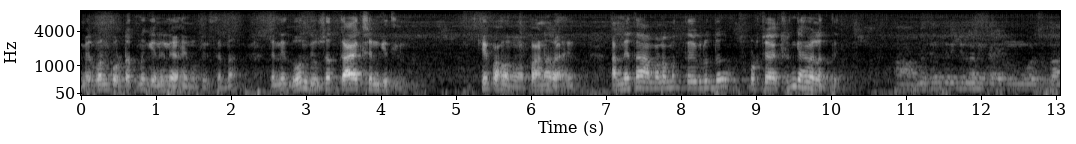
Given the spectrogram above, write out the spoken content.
मेहरबान कोर्टातनं गेलेले आहे नोटीस त्यांना. त्यांनी दोन दिवसात काय ॲक्शन घेतली? हे पाह पाहणार आहे. अन्यथा आम्हाला मग त्याविरुद्ध पुढच्या ॲक्शन घ्याव्या लागतील हां, मध्यंतरी जिल्हाधिकाऱ्यांवर सुद्धा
